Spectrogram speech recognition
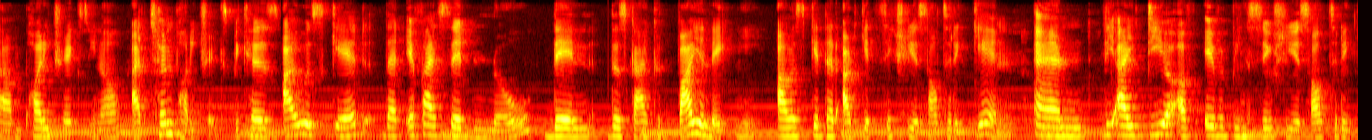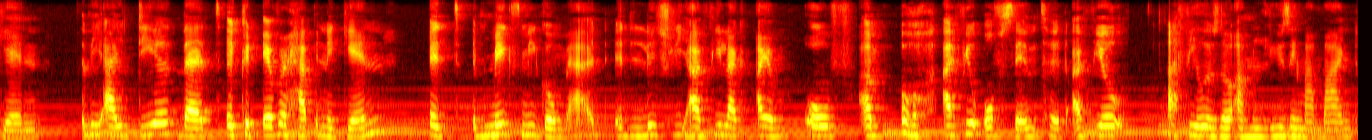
um, party tricks, you know, I'd turn party tricks because I was scared that if I said no, then this guy could violate me. I was scared that I'd get sexually assaulted again, and the idea of ever being sexually assaulted again the idea that it could ever happen again it, it makes me go mad. It literally i feel like i am off i'm oh i feel off centered i feel i feel as though i'm losing my mind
